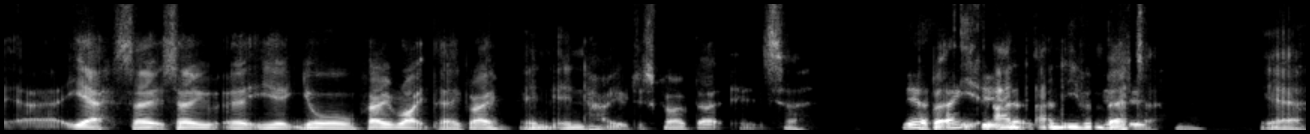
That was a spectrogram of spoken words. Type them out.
uh, yeah, so so uh, you, you're very right there, Graham, in in how you described that. It's uh, Yeah, but thank you. and and even better. Yeah.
